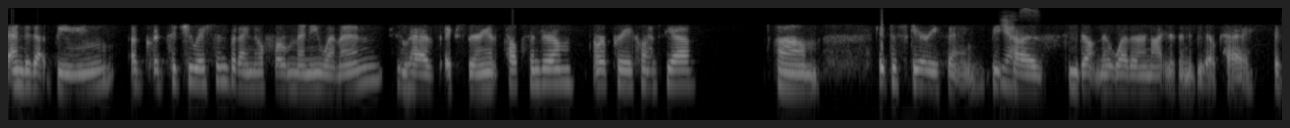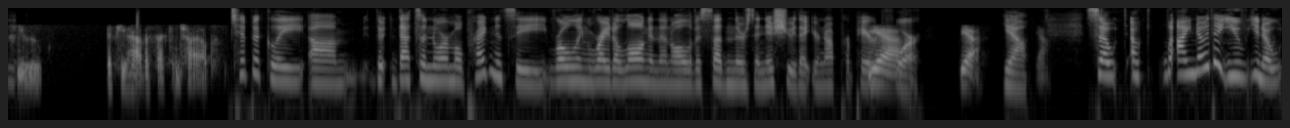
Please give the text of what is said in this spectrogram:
ended up being a good situation. But I know for many women who have experienced HELLP syndrome or preeclampsia, um, it's a scary thing because yes. you don't know whether or not you're going to be okay if you if you have a second child. Typically, um, th- that's a normal pregnancy rolling right along, and then all of a sudden there's an issue that you're not prepared yeah. for. Yeah. Yeah. Yeah. So uh, I know that you, you know,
